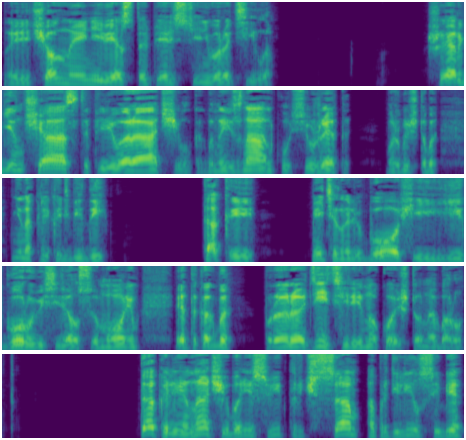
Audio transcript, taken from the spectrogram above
нареченная невеста перстень воротила. Шергин часто переворачивал, как бы наизнанку, сюжеты, может быть, чтобы не накликать беды. Так и Митина любовь, и Егор увеселялся морем. Это как бы про родителей, но кое-что наоборот. Так или иначе, Борис Викторович сам определил себе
